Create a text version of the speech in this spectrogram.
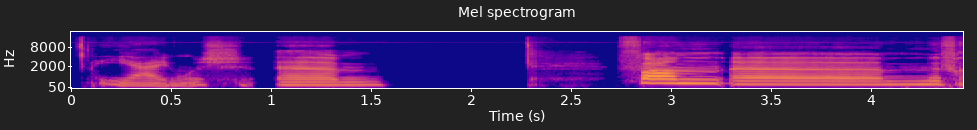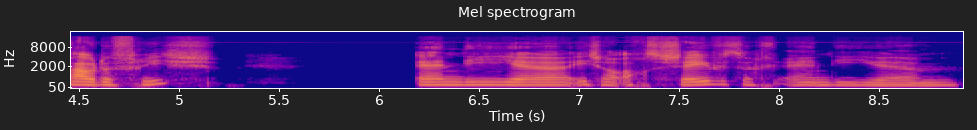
Ja, jongens. Um, van uh, mevrouw de Vries. En die uh, is al 78 en die um,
